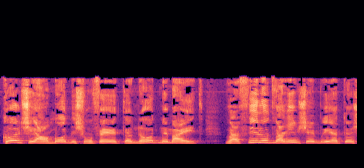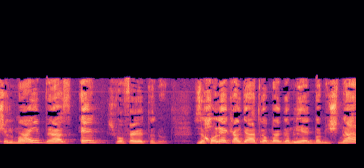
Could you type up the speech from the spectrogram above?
כל שיעמוד בשופרת תנות ממעט, ואפילו דברים שהם בריאתו של מים, ואז אין שפופרת תנות. זה חולק על דעת רבן גמליאל במשנה,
